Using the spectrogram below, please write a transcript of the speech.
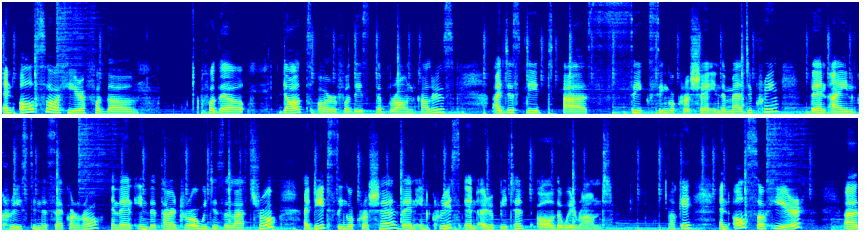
And also here for the for the dots or for this the brown colors I just did a six single crochet in the magic ring. Then I increased in the second row. And then in the third row which is the last row I did single crochet then increase and I repeated all the way around okay? And also here uh,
